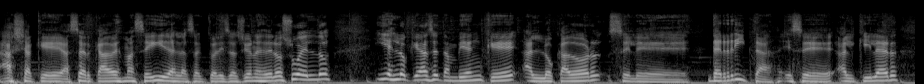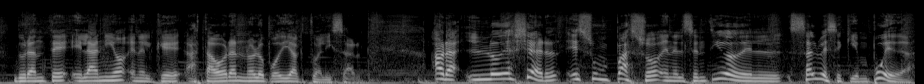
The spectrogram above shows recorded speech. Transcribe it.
haya que hacer cada vez más seguidas las actualizaciones de los sueldos y es lo que hace también que al locador se le derrita ese alquiler durante el año en el que hasta ahora no lo podía actualizar. Ahora, lo de ayer es un paso en el sentido del sálvese quien pueda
